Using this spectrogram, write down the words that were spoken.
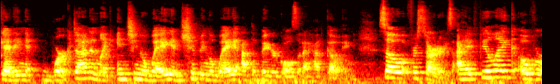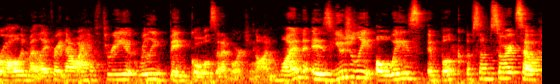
getting work done and like inching away and chipping away at the bigger goals that I have going. So, for starters, I feel like overall in my life right now, I have three really big goals that I'm working on. One is usually always a book of some sort. So,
